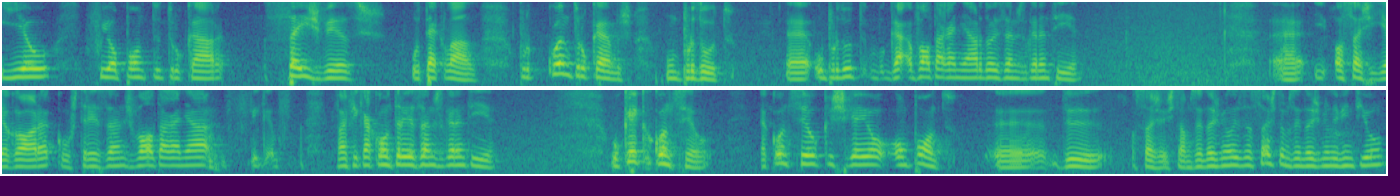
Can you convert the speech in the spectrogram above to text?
e eu fui ao ponto de trocar seis vezes o teclado. Porque quando trocamos um produto, uh, o produto volta a ganhar dois anos de garantia. Uh, e, ou seja, e agora, com os três anos, volta a ganhar, fica, vai ficar com três anos de garantia. O que é que aconteceu? Aconteceu que cheguei a, um ponto uh, de. Ou seja, estamos em 2016, estamos em 2021.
